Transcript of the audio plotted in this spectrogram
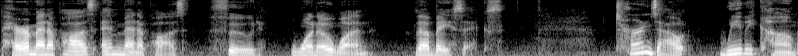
perimenopause and menopause, food 101, the basics. Turns out we become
